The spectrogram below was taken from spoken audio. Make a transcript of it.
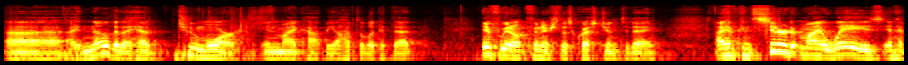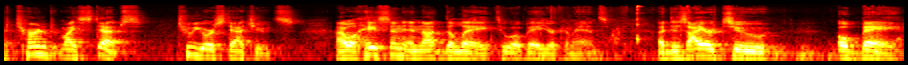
Uh, I know that I had two more in my copy. I'll have to look at that if we don't finish this question today. I have considered my ways and have turned my steps to your statutes. I will hasten and not delay to obey your commands. A desire to obey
